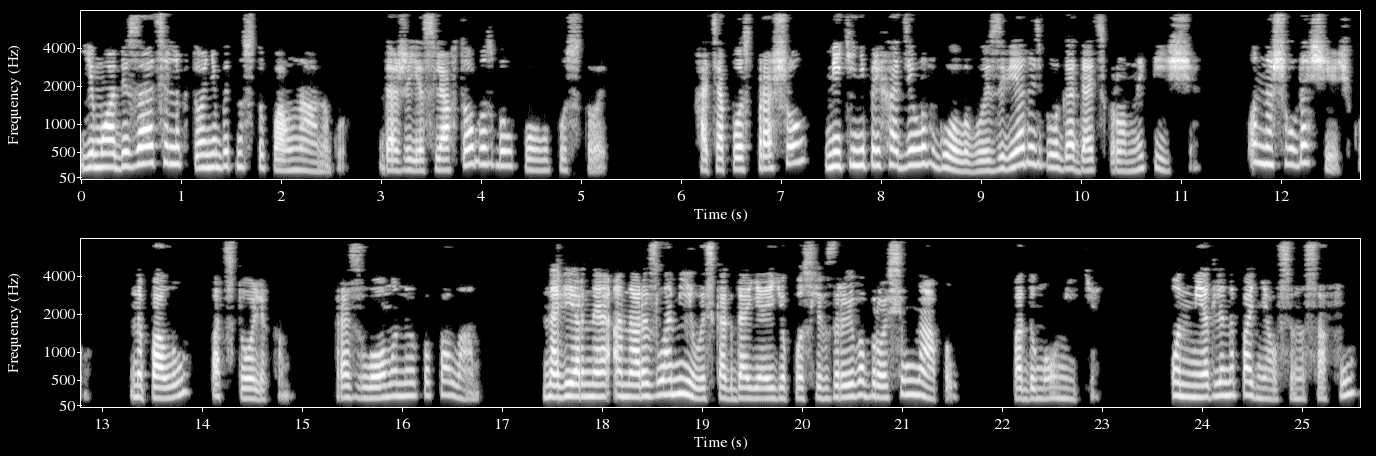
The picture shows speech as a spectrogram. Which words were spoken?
ему обязательно кто-нибудь наступал на ногу, даже если автобус был полупустой. Хотя пост прошел, Мите не приходило в голову изведать благодать скромной пищи. Он нашел дощечку. На полу, под столиком. Разломанную пополам. Наверное, она разломилась, когда я ее после взрыва бросил на пол, подумал Микки. Он медленно поднялся на софу,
